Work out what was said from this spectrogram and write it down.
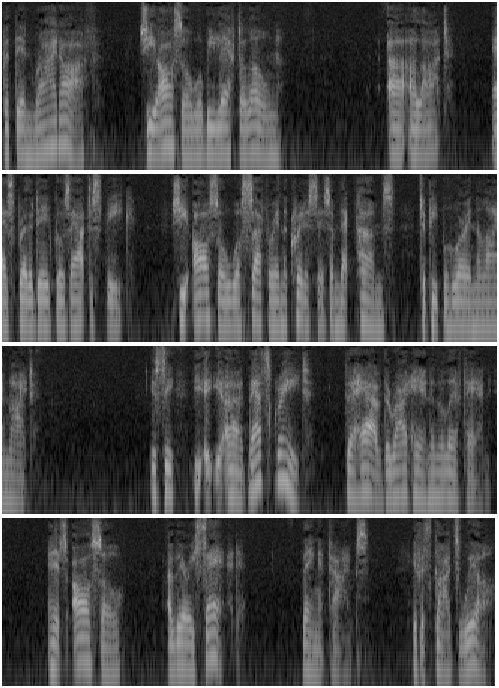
But then right off, she also will be left alone uh, a lot as Brother Dave goes out to speak. She also will suffer in the criticism that comes to people who are in the limelight. You see, uh, that's great to have the right hand and the left hand. And it's also a very sad thing at times, if it's God's will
